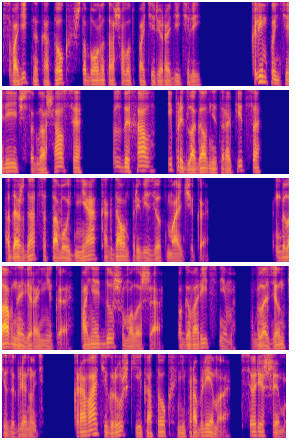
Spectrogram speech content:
сводить на каток, чтобы он отошел от потери родителей. Клим Пантелеич соглашался вздыхал и предлагал не торопиться, а дождаться того дня, когда он привезет мальчика. Главное, Вероника, понять душу малыша, поговорить с ним, в глазенки заглянуть. Кровать, игрушки и каток не проблема, все решим.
